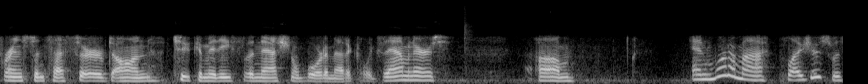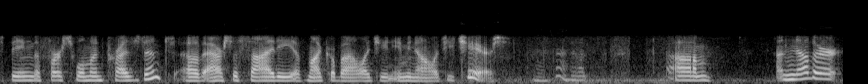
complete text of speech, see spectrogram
for instance, I served on two committees for the National Board of Medical Examiners. Um, and one of my pleasures was being the first woman president of our Society of Microbiology and Immunology chairs. Mm-hmm. Um, another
